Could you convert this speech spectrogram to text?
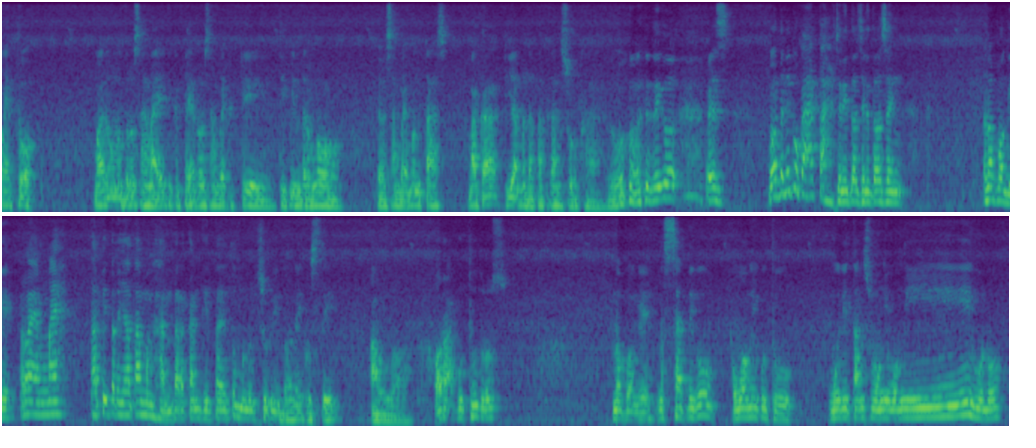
wedok mari ngono terus anaknya digedhekno sampai gede dipinterno ya sampai mentas. Maka dia mendapatkan surga. Lho niku wis ngoten niku kathah cerita-cerita sing napa nggih remeh tapi ternyata menghantarkan kita itu menuju ridhone Gusti Allah. Ora kudu terus napa nggih ngeset niku wong kudu wiritan suwengi-wengi ngono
